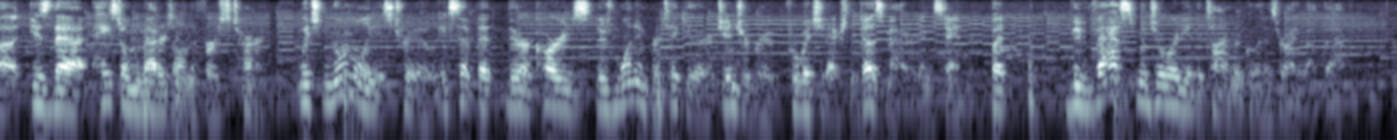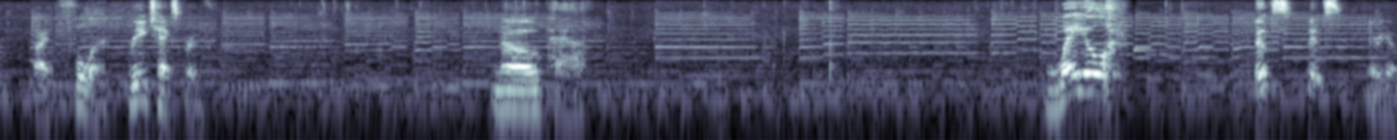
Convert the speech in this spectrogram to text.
Uh, is that haste only matters on the first turn, which normally is true, except that there are cards, there's one in particular, Gingerbrute, for which it actually does matter in Standard. But the vast majority of the time, Rukulin is right about that. Alright, four. Reach Hexproof. No path. Whale! Oops, oops. There we go.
